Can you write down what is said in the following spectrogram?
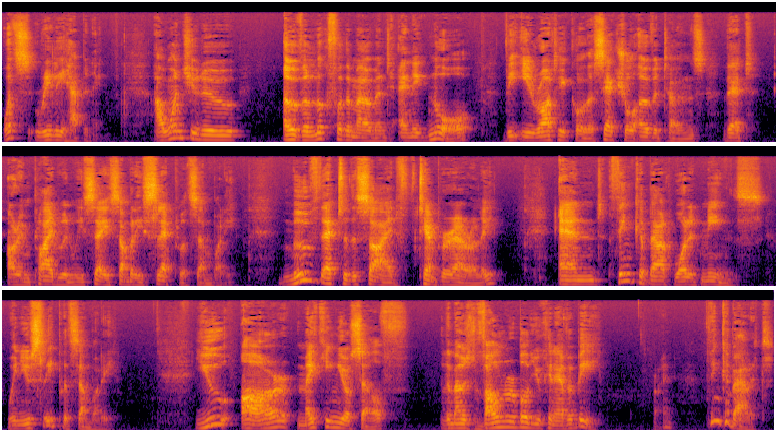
what's really happening? I want you to overlook for the moment and ignore the erotic or the sexual overtones that are implied when we say somebody slept with somebody. Move that to the side temporarily and think about what it means when you sleep with somebody. You are making yourself the most vulnerable you can ever be. Right? Think about it.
